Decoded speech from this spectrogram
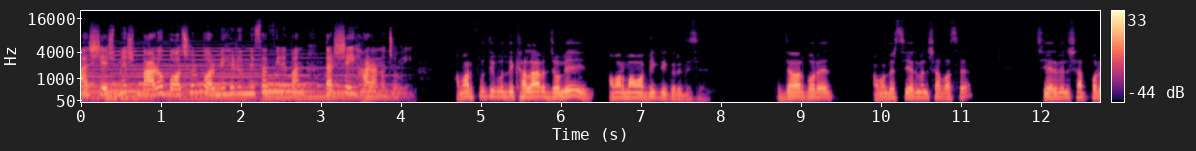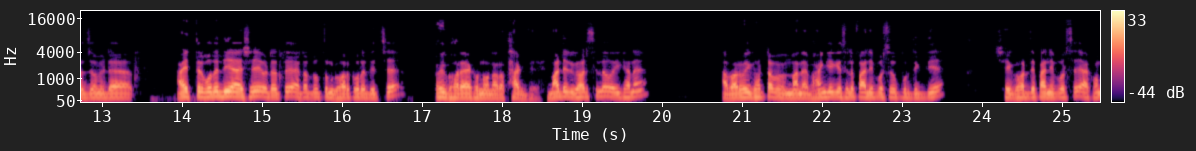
আর শেষমেশ বারো বছর পর মেহেরুন্নেসা ফিরে পান তার সেই হারানো জমি। আমার প্রতিবন্ধী খেলার জমি আমার মামা বিক্রি করে দিছে। দেওয়ার পরে আমাদের চেয়ারম্যান সাহেব আছে। চেয়ারম্যান সাহেব পরে জমিটা আয়ত্তের মধ্যে নিয়ে আসে, ওটাতে একটা নতুন ঘর করে দিচ্ছে। ওই ঘরে এখন ওনারা থাকবে। মাটির ঘর ছিল ওইখানে। আবার ওই ঘরটা মানে ভাঙে গেছিল, পানি পড়ছে উপর দিক দিয়ে। সেই ঘর দিয়ে পানি পড়ছে, এখন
